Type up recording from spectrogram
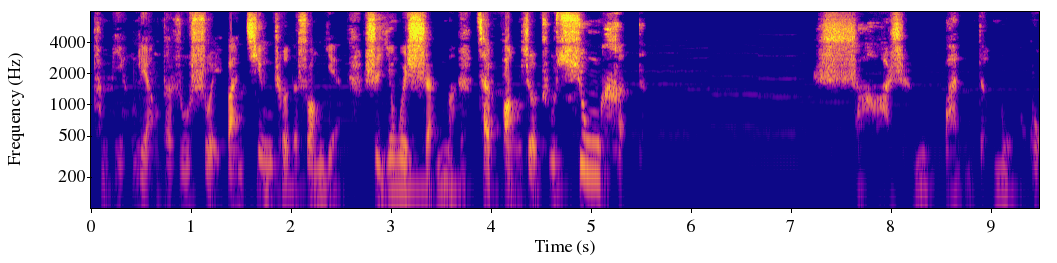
他明亮的如水般清澈的双眼，是因为什么才放射出凶狠的、杀人般的目光？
